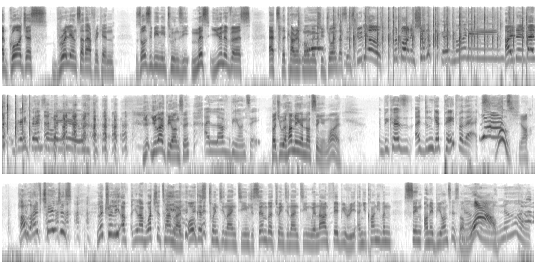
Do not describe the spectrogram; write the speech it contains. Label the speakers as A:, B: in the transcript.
A: a gorgeous, brilliant South African, Zozibini Tunzi, Miss Universe at the current moment. She joins us in studio. Good morning, Sugar.
B: Good morning.
A: How you doing, baby?
B: Great, thanks. How are you?
A: You, you like Beyonce,
B: I love Beyonce
A: but you were humming and not singing. Why?
B: because I didn't get paid for that.
C: Yeah.
A: How life changes. Literally, I've, you know, I've watched your timeline. August 2019, December 2019. We're now in February, and you can't even sing on a Beyonce song.
B: No,
A: Wow!
B: No.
